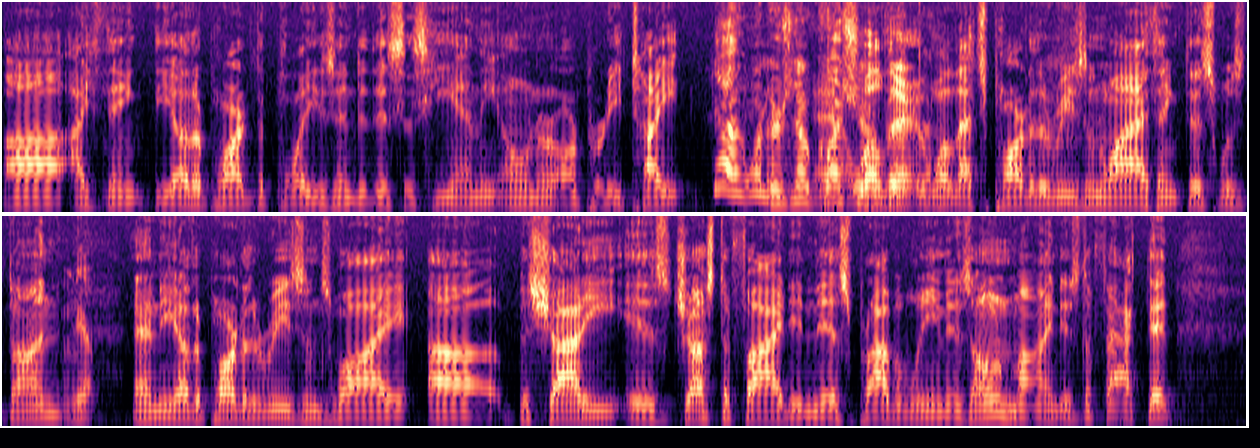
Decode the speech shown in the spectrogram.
Uh, I think the other part that plays into this is he and the owner are pretty tight. Yeah, well, there's no question well, that. well, that's part of the reason why I think this was done. Yep. And the other part of the reasons why uh, Bisciotti is justified in this, probably in his own mind, is the fact that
